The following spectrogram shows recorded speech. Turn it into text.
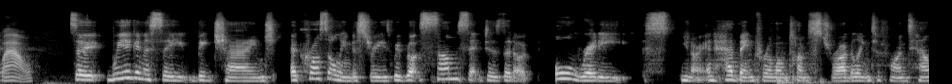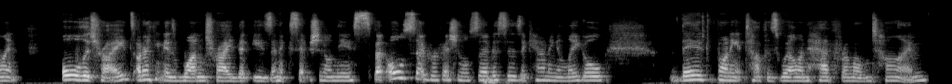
Wow. So we are going to see big change across all industries. We've got some sectors that are already, you know, and have been for a long time struggling to find talent all the trades. I don't think there's one trade that is an exception on this, but also professional services, accounting and legal, they're finding it tough as well and have for a long time.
